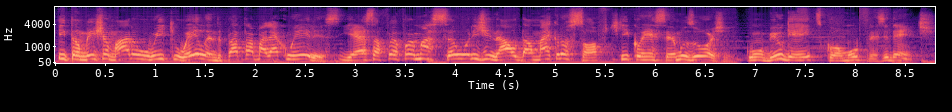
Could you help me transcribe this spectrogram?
E também chamaram o Rick Wayland para trabalhar com eles, e essa foi a formação original da Microsoft que conhecemos hoje, com o Bill Gates como presidente.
